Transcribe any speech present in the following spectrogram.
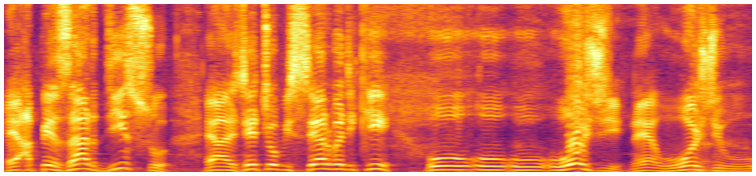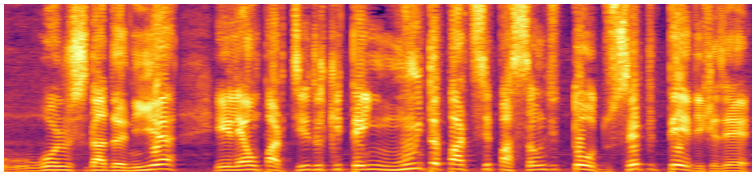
É, apesar disso, é, a gente observa de que o, o, o hoje, né? O hoje, é. o, o hoje Cidadania, ele é um partido partido que tem muita participação de todos, sempre teve, quer dizer,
